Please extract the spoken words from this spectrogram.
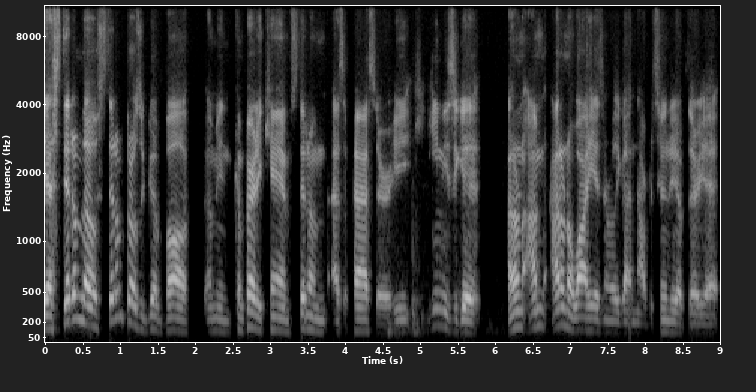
Yeah, Stidham though, Stidham throws a good ball. I mean, compared to Cam, Stidham as a passer, he he needs to get. I don't I'm I don't know why he hasn't really gotten an opportunity up there yet.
